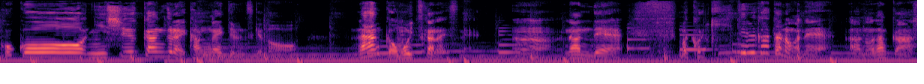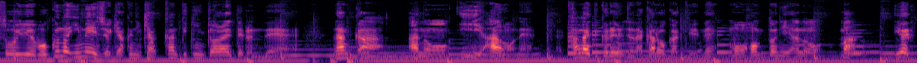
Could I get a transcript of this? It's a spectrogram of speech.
ここ2週間ぐらい考えてるんですけど、なんか思いつかないですね。うん。なんで、まあ、これ聞いてる方のがね、あの、なんかそういう僕のイメージを逆に客観的に捉えてるんで、なんか、あの、いい案をね、考えてくれるんじゃなかろうかっていうね、もう本当にあの、まあ、いわゆる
